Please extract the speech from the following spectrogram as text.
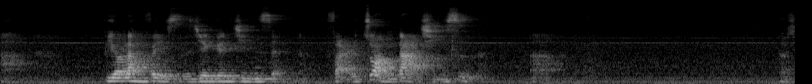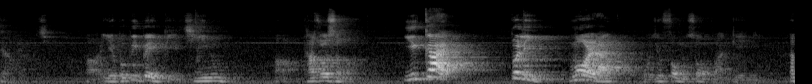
啊，不要浪费时间跟精神反而壮大其势啊，要这样了解，啊，也不必被比激怒，啊，他说什么，一概不理，默然，我就奉送还给你，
